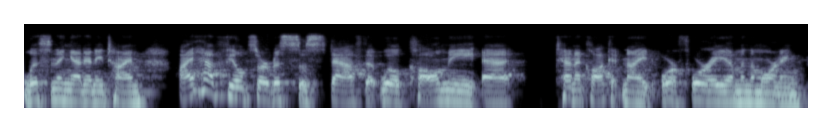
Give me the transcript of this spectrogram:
listening at any time. I have field services staff that will call me at 10 o'clock at night or 4 a.m. in the morning.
